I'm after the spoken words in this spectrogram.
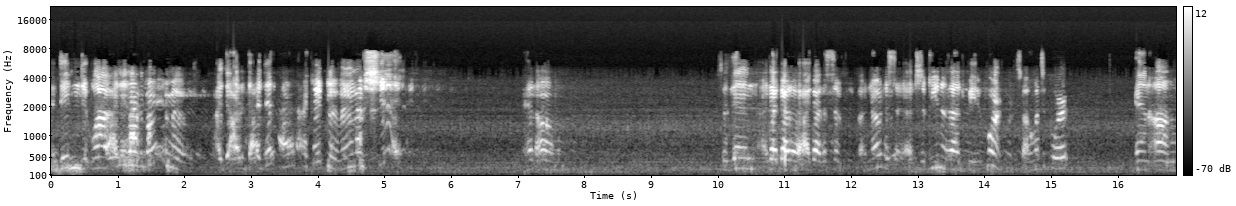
and didn't. Well, I didn't have the money to move. I, I, I did. I, I couldn't move. I didn't have shit. And um, so then I got, got a I got a, sub, a notice a, a subpoena that I had to be in court. So I went to court, and um,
